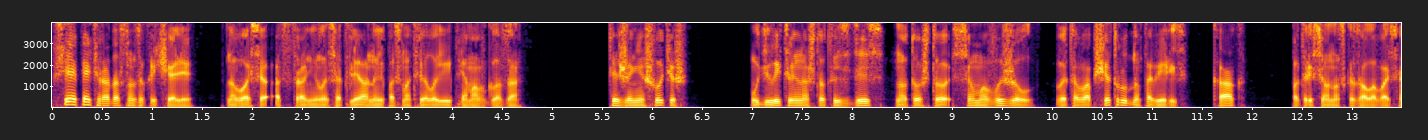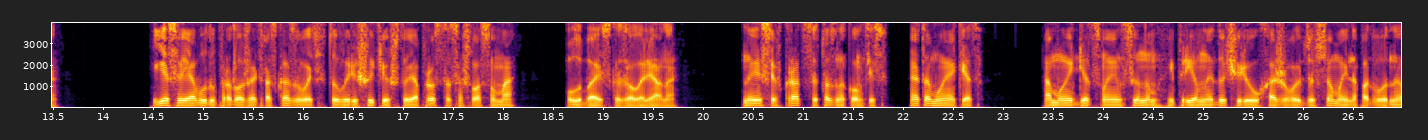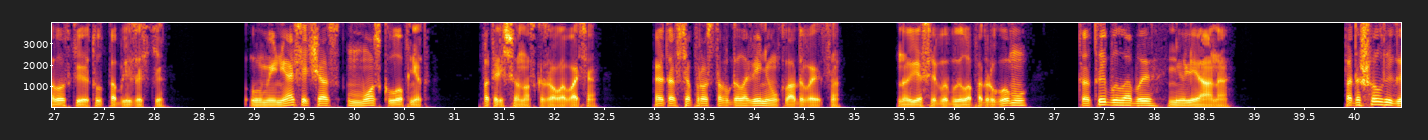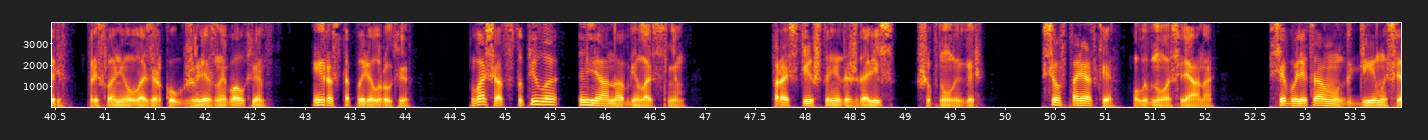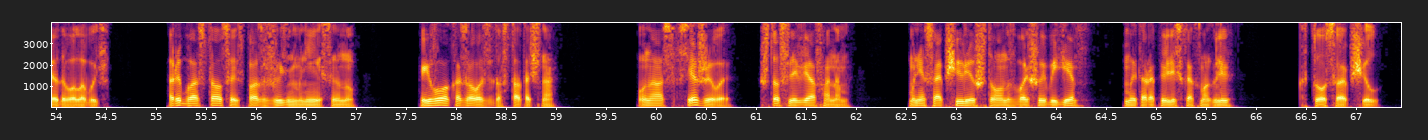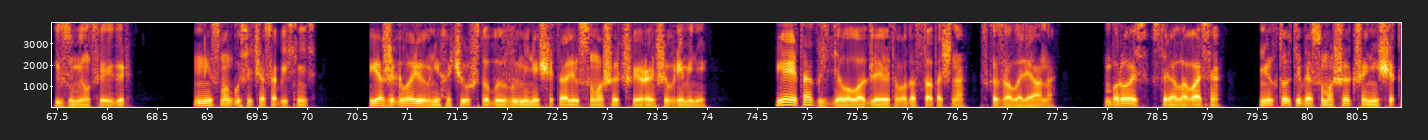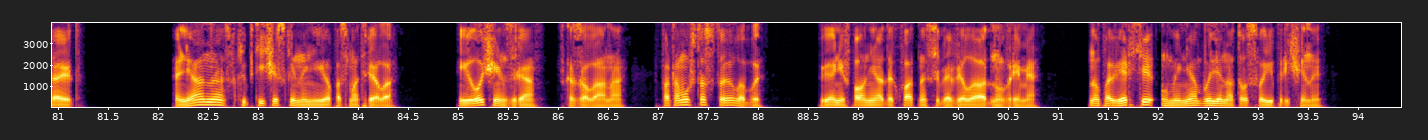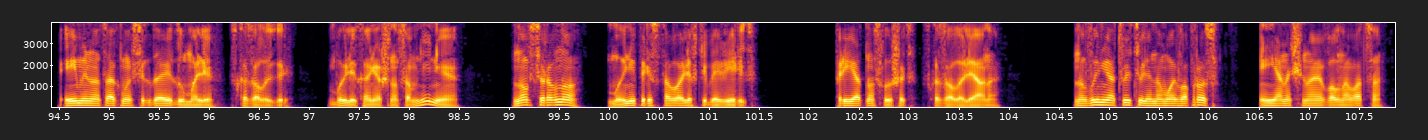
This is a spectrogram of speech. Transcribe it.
Все опять радостно закричали, но Вася отстранилась от Лианы и посмотрела ей прямо в глаза. «Ты же не шутишь? Удивительно, что ты здесь, но то, что Сема выжил, в это вообще трудно поверить. Как?» — потрясенно сказала Вася. «Если я буду продолжать рассказывать, то вы решите, что я просто сошла с ума», — улыбаясь, сказала Лиана. «Но если вкратце, то знакомьтесь, это мой отец. А мой дед с моим сыном и приемной дочерью ухаживают за Семой на подводной лодке тут поблизости». «У меня сейчас мозг лопнет», — потрясенно сказала Вася. «Это все просто в голове не укладывается. Но если бы было по-другому, то ты была бы не Лиана». Подошел Игорь, прислонил лазерку к железной балке и растопырил руки. Вася отступила, и Лиана обнялась с ним. «Прости, что не дождались», — шепнул Игорь. «Все в порядке», — улыбнулась Лиана. «Все были там, где им и следовало быть. Рыба остался и спас жизнь мне и сыну. Его оказалось достаточно. У нас все живы? Что с Левиафаном? Мне сообщили, что он в большой беде. Мы торопились как могли». «Кто сообщил?» — изумился Игорь. «Не смогу сейчас объяснить. Я же говорю, не хочу, чтобы вы меня считали сумасшедшей раньше времени. «Я и так сделала для этого достаточно», — сказала Лиана. «Брось», — встряла Вася. «Никто тебя сумасшедшей не считает». Лиана скептически на нее посмотрела. «И очень зря», — сказала она, — «потому что стоило бы. Я не вполне адекватно себя вела одно время. Но, поверьте, у меня были на то свои причины». «Именно так мы всегда и думали», — сказал Игорь. «Были, конечно, сомнения, но все равно мы не переставали в тебя верить». «Приятно слышать», — сказала Лиана. Но вы не ответили на мой вопрос, и я начинаю волноваться.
